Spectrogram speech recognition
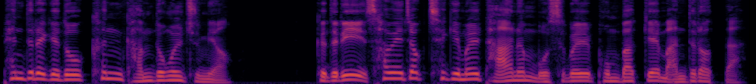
팬들에게도 큰 감동을 주며 그들이 사회적 책임을 다하는 모습을 본받게 만들었다.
